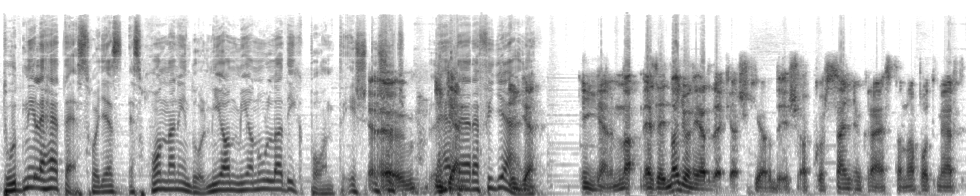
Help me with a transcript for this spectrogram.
Tudni lehet ez, hogy ez, ez honnan indul? Mi a, mi a nulladik pont? És, és Ö, lehet igen, erre figyelni? Igen, igen, na, ez egy nagyon érdekes kérdés, akkor szálljunk rá ezt a napot, mert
